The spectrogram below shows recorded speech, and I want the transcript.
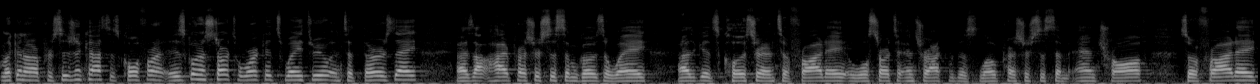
Looking at our precision cast, this cold front is going to start to work its way through into Thursday as that high pressure system goes away. As it gets closer into Friday, it will start to interact with this low pressure system and trough. So Friday,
